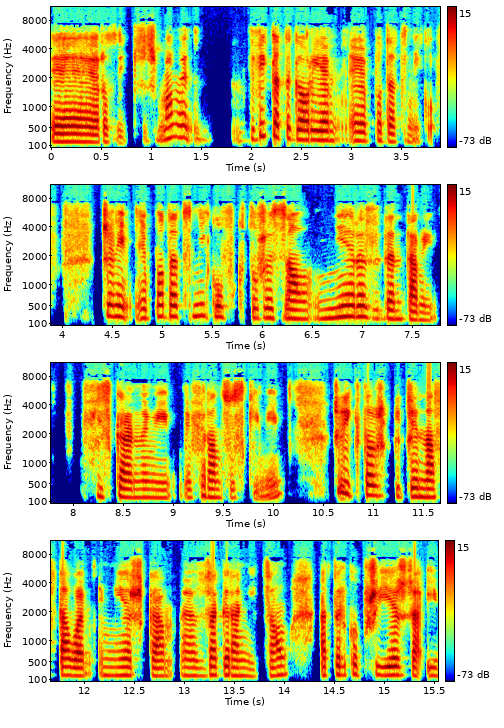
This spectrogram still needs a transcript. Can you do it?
e, rozliczyć? Mamy dwie kategorie podatników, czyli podatników, którzy są nierezydentami fiskalnymi francuskimi, czyli ktoś, gdzie na stałe mieszka za granicą, a tylko przyjeżdża i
